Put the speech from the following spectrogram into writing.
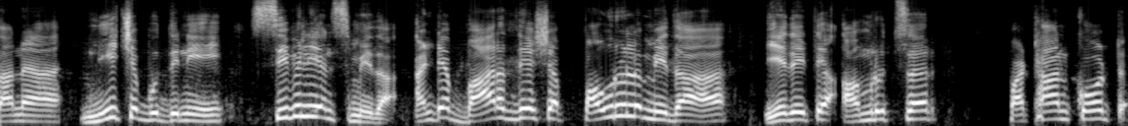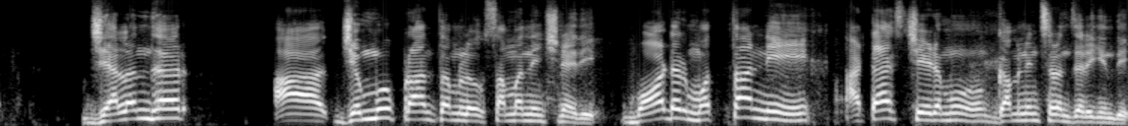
తన నీచ బుద్ధిని సివిలియన్స్ మీద అంటే భారతదేశ పౌరుల మీద ఏదైతే అమృత్సర్ పఠాన్కోట్ జలంధర్ ఆ జమ్మూ ప్రాంతంలో సంబంధించినది. బార్డర్ మొత్తాన్ని అటాక్స్ చేయడము గమనించడం జరిగింది.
